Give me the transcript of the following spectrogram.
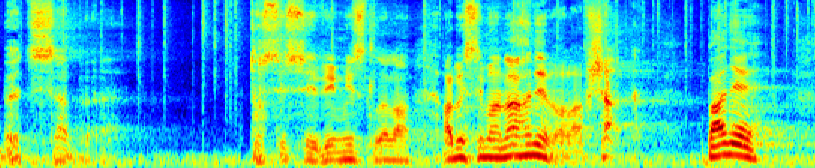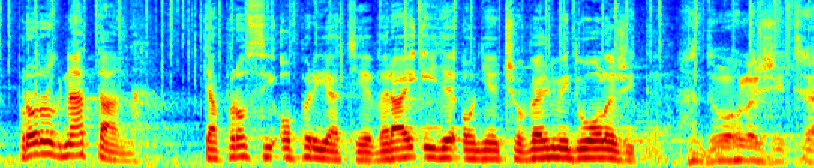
Veď sebe. To si si vymyslela, aby si ma nahnevala však. Pane, prorok Natan ťa prosí o prijatie. Vraj ide o niečo veľmi dôležité. Dôležité.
